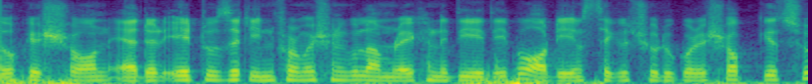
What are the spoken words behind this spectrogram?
লোকেশন অ্যাডের এ টু জেড ইনফরমেশনগুলো আমরা এখানে দিয়ে দিব অডিয়েন্স থেকে শুরু করে সব কিছু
